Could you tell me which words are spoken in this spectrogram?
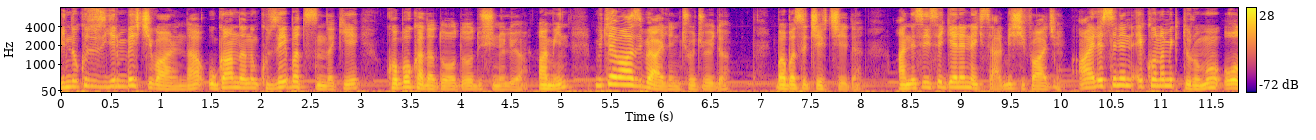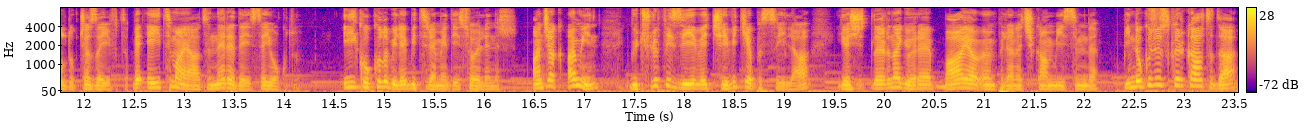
1925 civarında Uganda'nın kuzeybatısındaki Koboka'da doğduğu düşünülüyor. Amin, mütevazi bir ailenin çocuğuydu. Babası çiftçiydi. Annesi ise geleneksel bir şifacı. Ailesinin ekonomik durumu oldukça zayıftı ve eğitim hayatı neredeyse yoktu. İlkokulu bile bitiremediği söylenir. Ancak Amin, güçlü fiziği ve çevik yapısıyla yaşıtlarına göre bayağı ön plana çıkan bir isimdi. 1946'da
